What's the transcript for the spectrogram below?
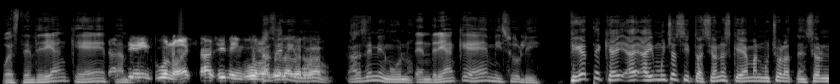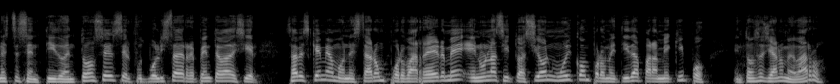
Pues tendrían que... Casi ninguno, ¿eh? Casi ninguno. Casi ninguno, casi ninguno. Tendrían que, ¿eh, Misuli? Fíjate que hay, muchas situaciones que llaman mucho la atención en este sentido. Entonces, el futbolista de repente va a decir, ¿sabes qué? Me amonestaron por barrerme en una situación muy comprometida para mi equipo. Entonces ya no me barro.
